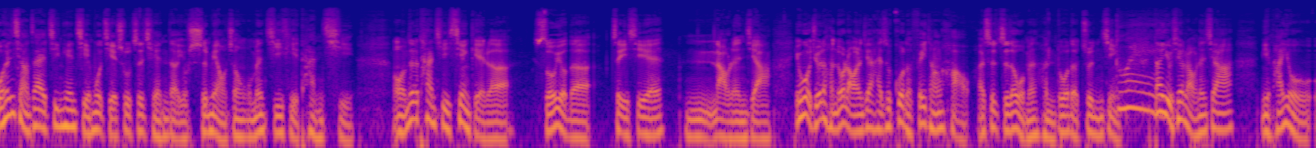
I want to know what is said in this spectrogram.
我很想在今天节目结束之前。的有十秒钟，我们集体叹气。哦，那个叹气献给了所有的这些嗯老人家，因为我觉得很多老人家还是过得非常好，还是值得我们很多的尊敬。对，但有些老人家，你还有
